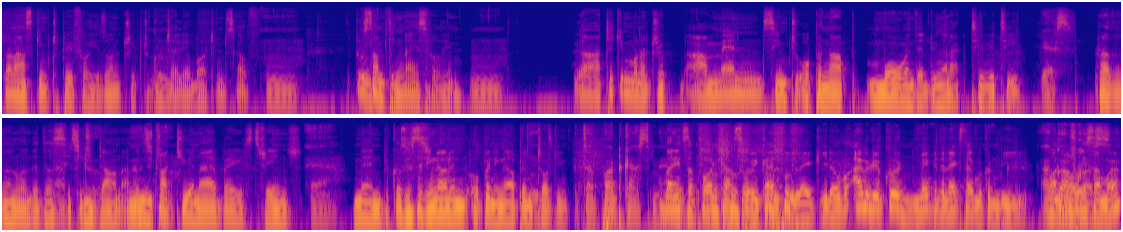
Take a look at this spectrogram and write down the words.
Don't ask him to pay for his own trip to go tell you about himself. Do something nice for him. Uh, take him on a trip. Uh, men seem to open up more when they're doing an activity Yes. Rather than when they're just That's sitting true. down. I mean, That's in fact, you and I are very strange Yeah. men because we're sitting down and opening up and talking. It's a podcast, man. But it's a podcast, so we can't be like, you know, I mean, we could. Maybe the next time we could be A on our golf way course. somewhere.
